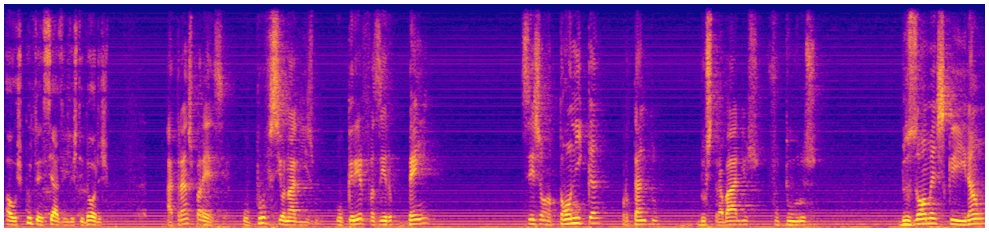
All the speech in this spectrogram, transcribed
aos potenciais investidores. A transparência, o profissionalismo, o querer fazer bem sejam a tônica, portanto, dos trabalhos futuros dos homens que irão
